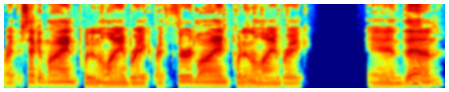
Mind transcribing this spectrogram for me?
Write the second line, put in a line break. Write the third line, put in a line break. And then,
